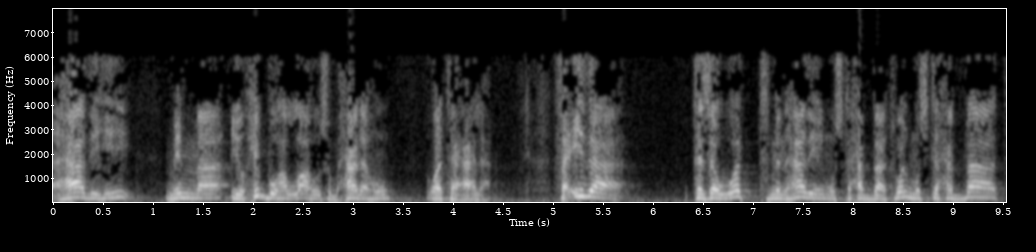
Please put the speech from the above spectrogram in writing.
هذه مما يحبها الله سبحانه وتعالى. فإذا تزودت من هذه المستحبات والمستحبات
